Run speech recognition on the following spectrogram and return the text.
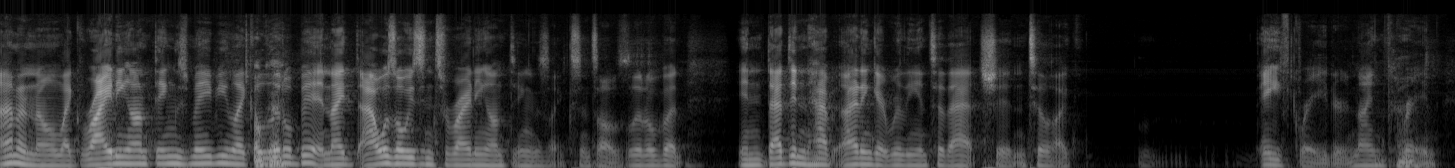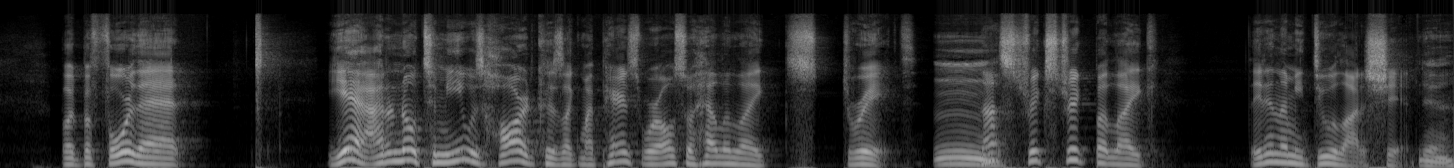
I don't know, like writing on things maybe like a little bit. And I I was always into writing on things like since I was little, but and that didn't happen. I didn't get really into that shit until like eighth grade or ninth grade. But before that, yeah, I don't know. To me, it was hard because like my parents were also hella like strict, Mm. not strict, strict, but like they didn't let me do a lot of shit Yeah.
